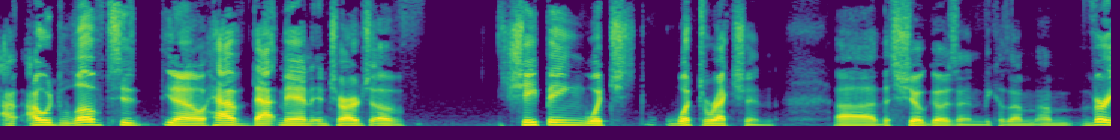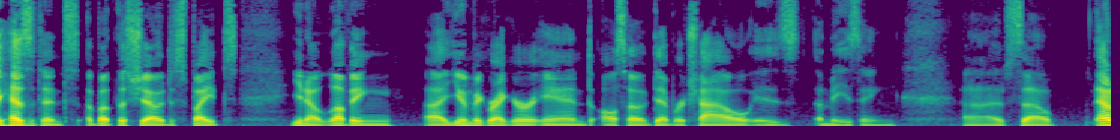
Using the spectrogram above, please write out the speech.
I, I, would love to you know have that man in charge of shaping which what direction uh, the show goes in because i'm i'm very hesitant about the show despite you know loving uh, Ewan McGregor and also Deborah Chow is amazing. Uh, so I don't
